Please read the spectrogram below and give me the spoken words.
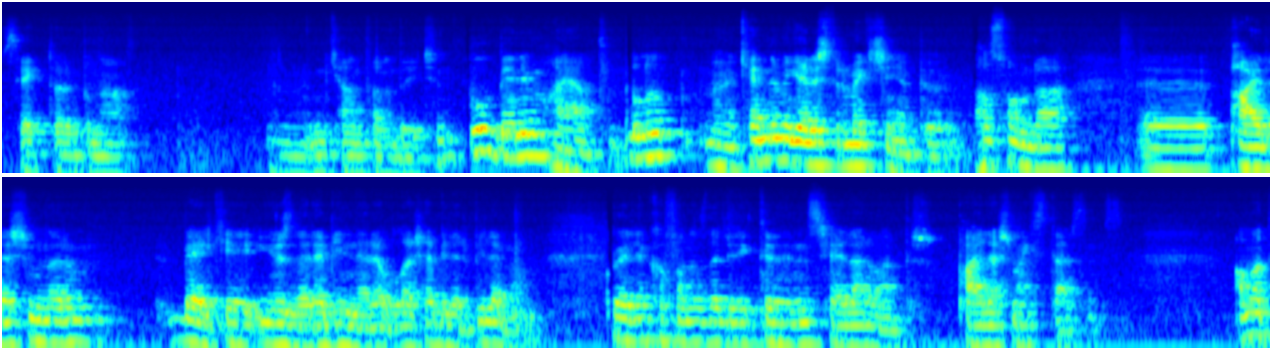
sektör buna imkan tanıdığı için. Bu benim hayatım. Bunu e, kendimi geliştirmek için yapıyorum. Daha sonra e, paylaşımlarım belki yüzlere, binlere ulaşabilir bilemem. Böyle kafanızda biriktirdiğiniz şeyler vardır. Paylaşmak istersiniz. Ama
